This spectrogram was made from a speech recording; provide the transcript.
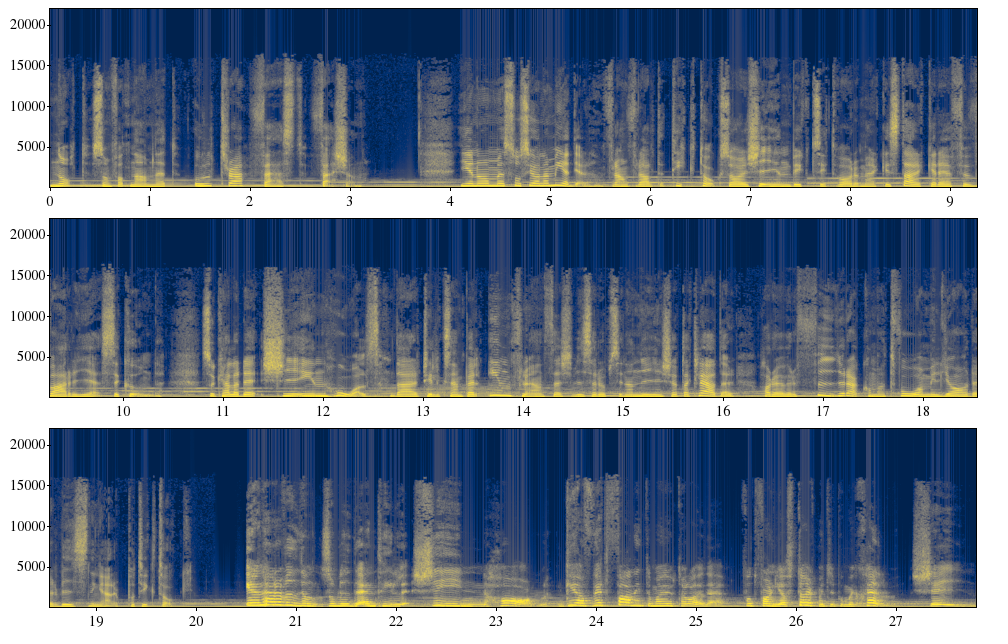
något som fått namnet Ultra Fast Fashion. Genom sociala medier, framförallt TikTok, så har Shein byggt sitt varumärke starkare för varje sekund. Så kallade Shein Halls, där till exempel influencers visar upp sina nyinköpta kläder, har över 4,2 miljarder visningar på TikTok. I den här videon så blir det en till Shein Hall. Gud jag vet fan inte om jag uttalade det. Fortfarande, jag har stört mig typ på mig själv. Shane.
